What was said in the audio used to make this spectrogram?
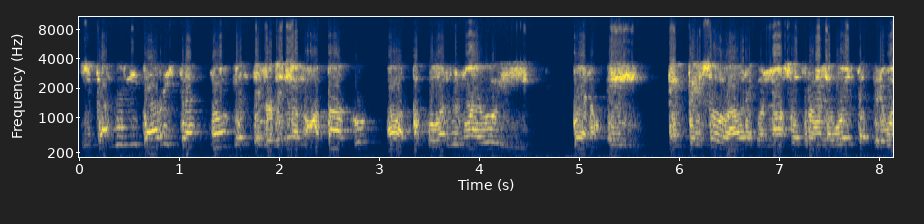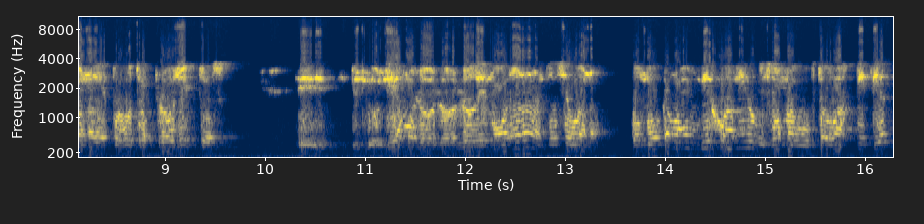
Y cambió el guitarrista, ¿no? Que antes lo teníamos a Paco, ¿no? a Paco Barrio Nuevo. Y bueno, él empezó ahora con nosotros en la vuelta, pero bueno, después otros proyectos, eh, lo, digamos, lo, lo, lo demoraron. Entonces, bueno, convocamos a un viejo amigo que se llama Gustavo Aspitia,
